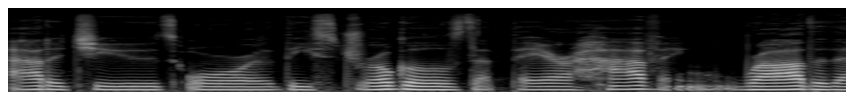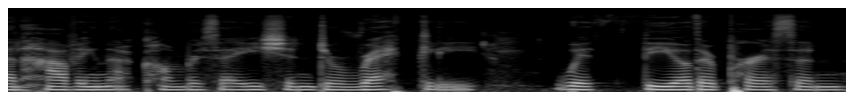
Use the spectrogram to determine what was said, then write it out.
attitudes or the struggles that they are having rather than having that conversation directly with the other person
